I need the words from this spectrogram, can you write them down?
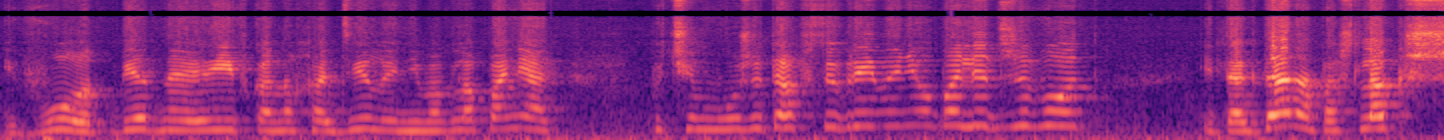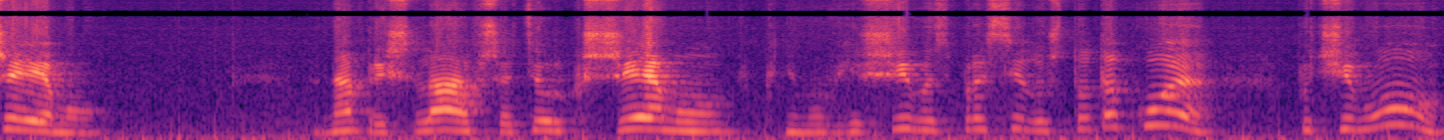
И вот бедная Ривка находила и не могла понять, почему же так все время у нее болит живот. И тогда она пошла к Шему. Она пришла в шатер к Шему, к нему в Ешиву и спросила, что такое, почему?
